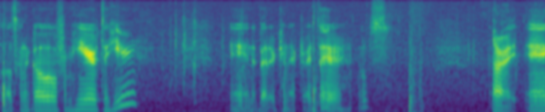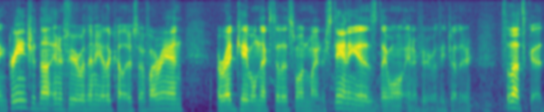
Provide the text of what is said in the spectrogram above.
So it's going to go from here to here. And a better connect right there. Oops. Alright, and green should not interfere with any other color. So if I ran a red cable next to this one, my understanding is they won't interfere with each other. So that's good.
